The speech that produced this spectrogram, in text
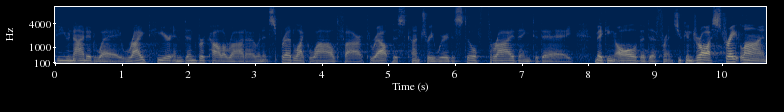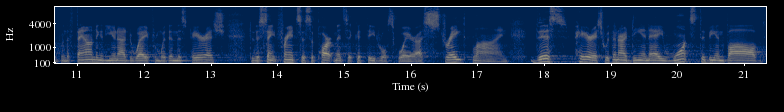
the United Way right here in Denver, Colorado, and it spread like wildfire throughout this country where it is still thriving today, making all of the difference. You can draw a straight line from the founding of the United Way from within this parish to the St. Francis apartments at Cathedral Square, a straight line. This parish within our DNA wants to be involved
